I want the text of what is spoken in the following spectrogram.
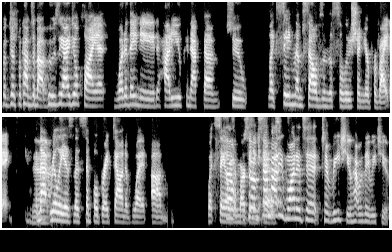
but just becomes about who's the ideal client what do they need how do you connect them to like seeing themselves in the solution you're providing. And that really is the simple breakdown of what um what sales so, and marketing so if somebody is. wanted to to reach you, how would they reach you?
